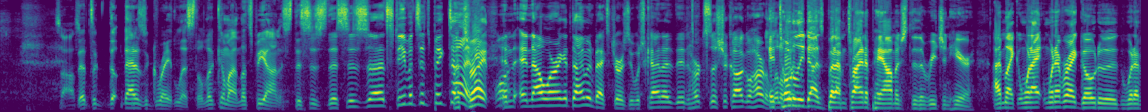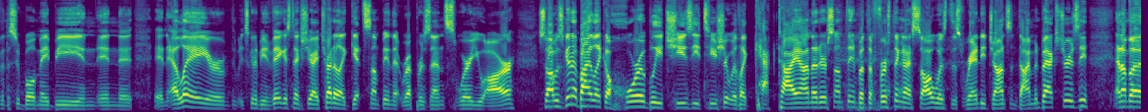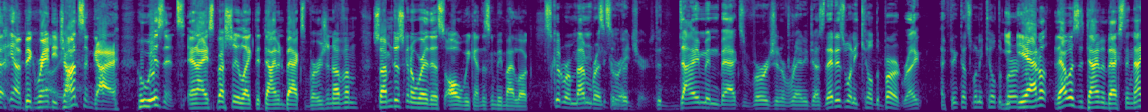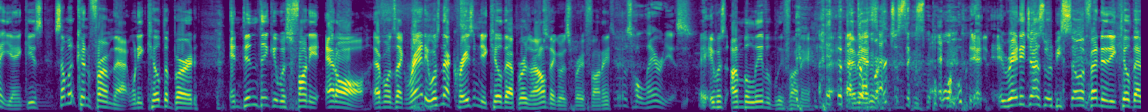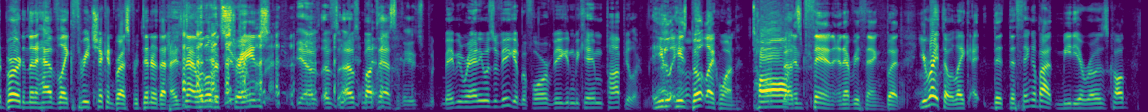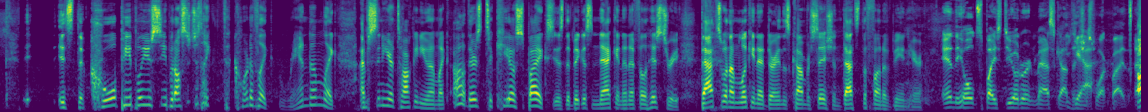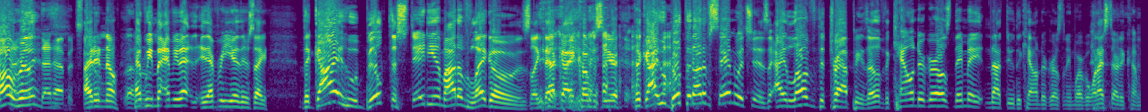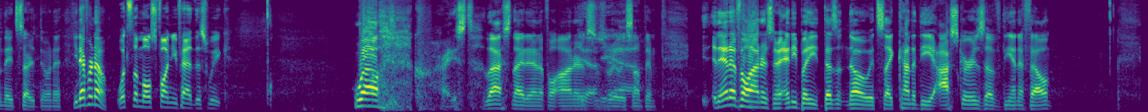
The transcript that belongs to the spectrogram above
It's awesome. That's a, that is a great list, though. Look, come on, let's be honest. This is this is uh, Stevenson's big time. That's right. and and now wearing a Diamondbacks jersey, which kind of it hurts the Chicago heart a It little. totally bit. does, but I'm trying to pay homage to the region here. I'm like when I whenever I go to whatever the Super Bowl may be in in uh, in LA or it's going to be in Vegas next year, I try to like get something that represents where you are. So I was going to buy like a horribly cheesy T-shirt with like cacti on it or something, but the first thing I saw was this Randy Johnson Diamondbacks jersey, and I'm a you know a big Randy Johnson guy. Who isn't? And I especially like the Diamondbacks version of him. So I'm just going to wear this all weekend. This is going to be my look. It's a good remembrance It's a of the, the Diamondbacks version of Randy Johnson. That is when he killed the bird, right? I think that's when he killed the bird. Yeah, I don't. That was the Diamondbacks thing, not Yankees. Someone confirmed that when he killed the bird, and didn't think it was funny at all. Everyone's like, "Randy, wasn't that crazy when you killed that bird?" I don't think it was very funny. it was hilarious. It it was unbelievably funny. I The mean, bird just exploded. Randy Johnson would be so offended that he killed that bird and then have like three chicken breasts for dinner that night. Isn't that a little bit strange? Yeah, I was, I was, I was about to ask him. Maybe Randy was a vegan before vegan became popular. He, he's built like one, tall That's and thin and everything. But you're right though. Like the the thing about Media Row is called. It's the cool people you see, but also just like the kind of like random. Like I'm sitting here talking to you, and I'm like, oh, there's Takeo Spikes. He has the biggest neck in NFL history. That's what I'm looking at during this conversation. That's the fun of being here. and the Old Spice deodorant mascot that Yeah. just walked by. Oh, that- Oh, that- really? That happens. I didn't know. I don't Have we met? Have we met? Every year, there's like the guy who built the stadium out of Legos. Like that guy comes here. The guy who built it out of sandwiches. I love the trappings. I love the calendar girls. They may not do the calendar girls anymore, but when I started coming, they'd started doing it. You never know. What's the most fun you've had this week? Well, Christ, last night at NFL Honors Yeah. was Yeah. really something. The NFL Honors, if anybody doesn't know, it's like kind of the Oscars of the NFL.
